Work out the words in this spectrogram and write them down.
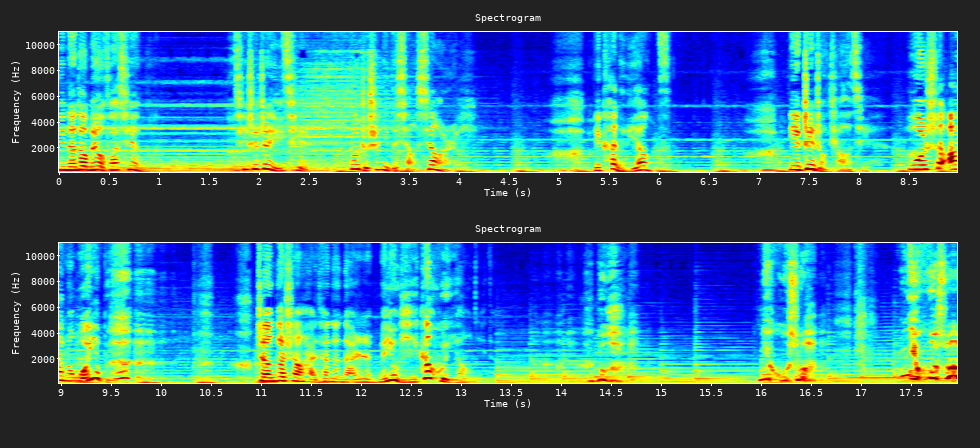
你难道没有发现吗？其实这一切都只是你的想象而已。你看你的样子，你这种条件，我是阿龙，我也不要。整个上海滩的男人没有一个会要你的。不，你胡说，你胡说！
